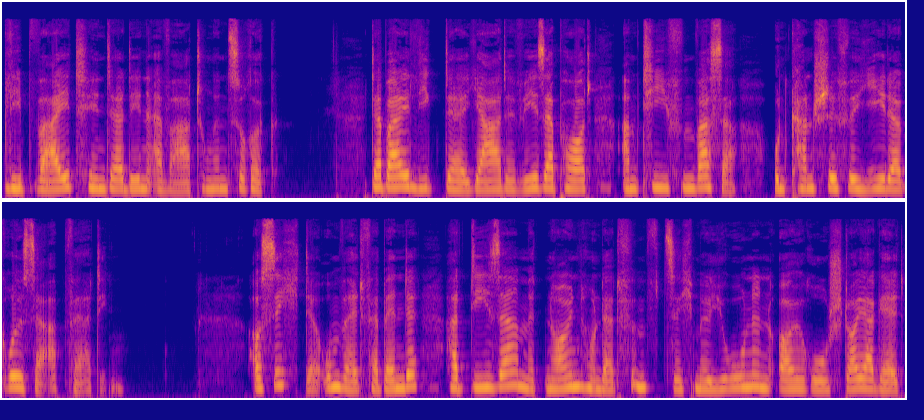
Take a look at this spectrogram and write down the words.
blieb weit hinter den Erwartungen zurück. Dabei liegt der Jade Weserport am tiefen Wasser und kann Schiffe jeder Größe abfertigen. Aus Sicht der Umweltverbände hat dieser mit 950 Millionen Euro Steuergeld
